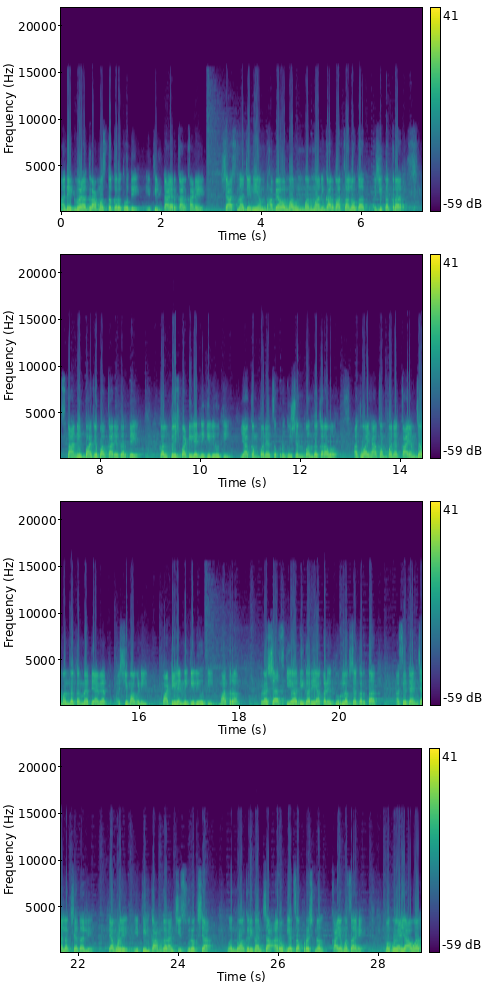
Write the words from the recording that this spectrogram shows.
अनेक वेळा ग्रामस्थ करत होते. येथील टायर कारखाने शासनाचे नियम धाब्यावर मारून मनमानी कारभार चालवतात अशी तक्रार स्थानिक भाजपा कार्यकर्ते कल्पेश पाटील यांनी केली होती. या कंपन्यांचं प्रदूषण बंद करावं अथवा ह्या कंपन्या कायमच्या बंद करण्यात याव्यात अशी मागणी पाटील यांनी केली होती. मात्र प्रशासकीय अधिकारी याकडे दुर्लक्ष करतात. असे त्यांच्या लक्षात आले. त्यामुळे येथील कामगारांची सुरक्षा व नागरिकांच्या आरोग्याचा प्रश्न कायमच आहे. बघूया यावर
